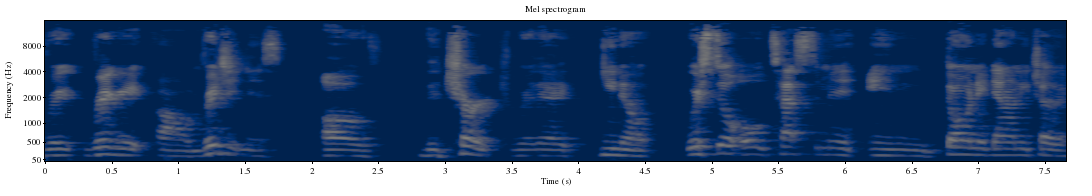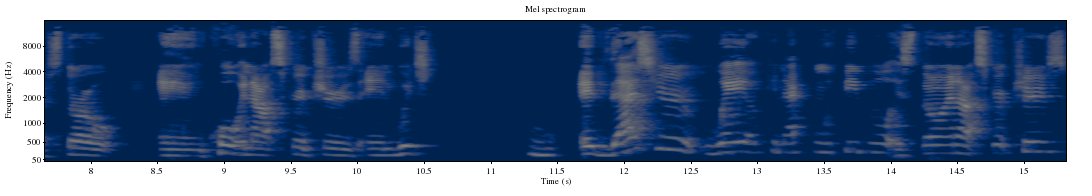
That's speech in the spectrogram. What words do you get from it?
rig- rigid um rigidness of the church, where they're you know we're still Old Testament and throwing it down each other's throat and quoting out scriptures, and which if that's your way of connecting with people is throwing out scriptures,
